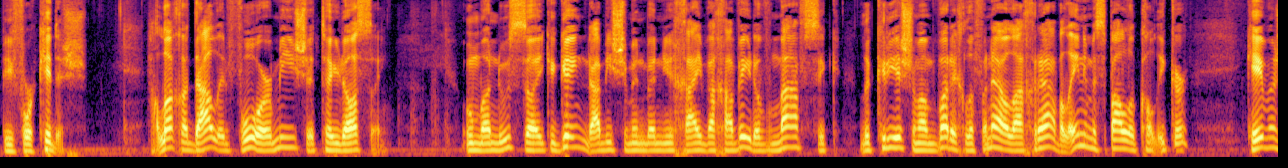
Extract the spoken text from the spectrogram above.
before Kiddush. Halacha dalid for Misha Teirasai. Umanusai kagain Rabbi Shimon ben Yochai v'chaveirov mafsik lekriya shemam varich lefanei al al mispal kol ikar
